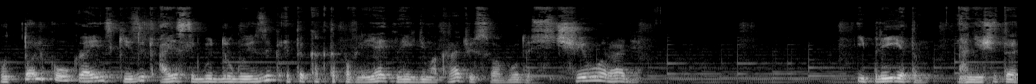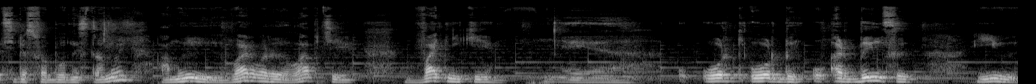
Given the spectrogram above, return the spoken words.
вот только украинский язык, а если будет другой язык, это как-то повлияет на их демократию и свободу. С чего ради? И при этом они считают себя свободной страной, а мы варвары, лапти, ватники, э, орки, орды, ордынцы и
